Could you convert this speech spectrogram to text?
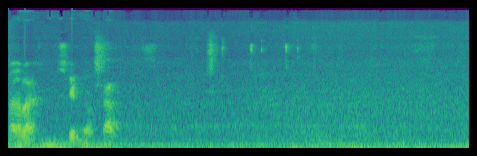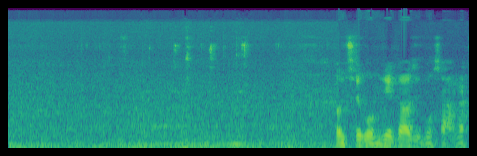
อะไรเช็คแนวตั้งต้นเช็คผมเช็คเก้าสิบองศานะ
